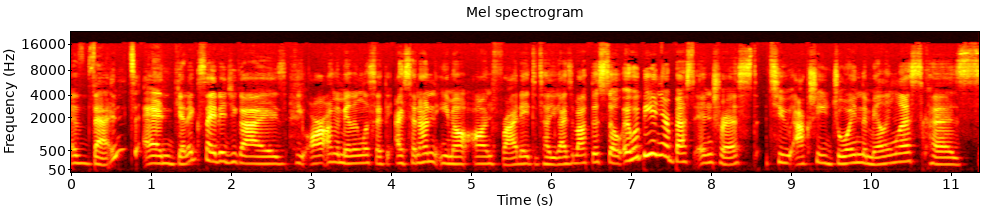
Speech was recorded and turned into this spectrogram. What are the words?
event and get excited, you guys. You are on the mailing list, I, I sent out an email on Friday to tell you guys about this. So it would be in your best interest to actually join the mailing list because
